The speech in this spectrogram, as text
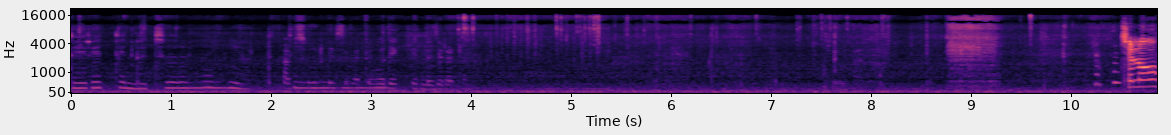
तेरे ते नज़र नहीं अब सूट कैसे करते वो देख के नज़र हटा चलो।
